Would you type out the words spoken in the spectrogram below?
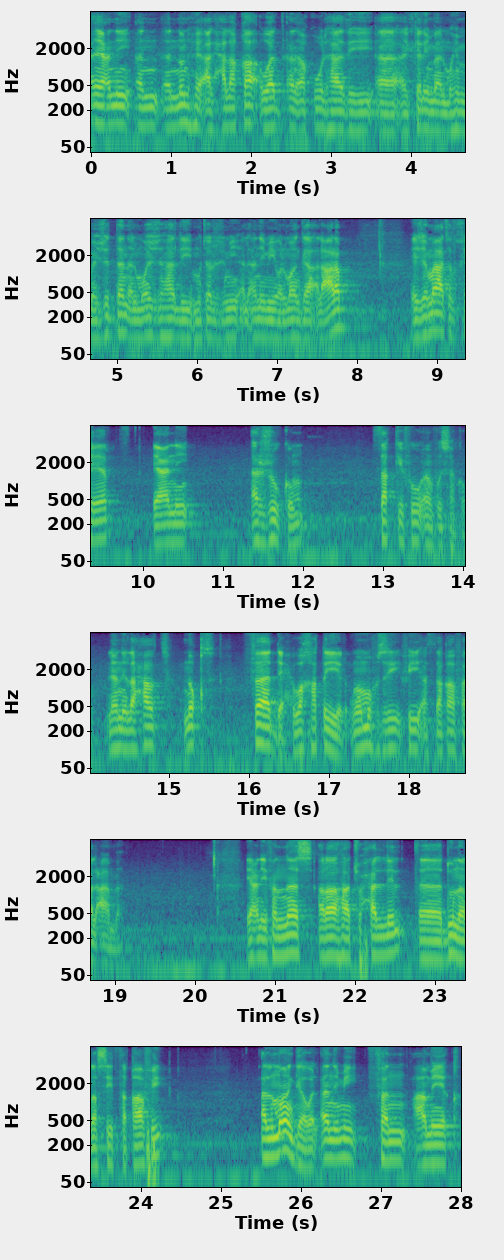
يعني أن ننهي الحلقة أود أن أقول هذه آه، الكلمة المهمة جدا الموجهة لمترجمي الأنمي والمانجا العرب. يا جماعة الخير يعني أرجوكم ثقفوا أنفسكم لأني لاحظت نقص فادح وخطير ومخزي في الثقافة العامة. يعني فالناس أراها تحلل آه، دون رصيد ثقافي. المانجا والأنمي فن عميق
